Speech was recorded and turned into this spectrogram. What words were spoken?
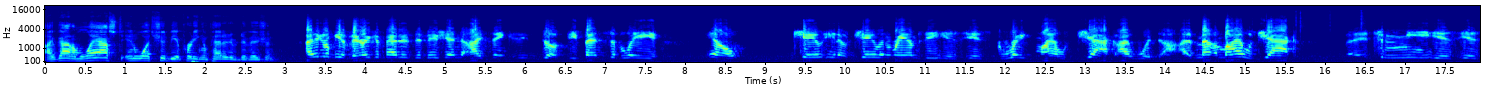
I've got them last in what should be a pretty competitive division. I think it'll be a very competitive division. I think, look, defensively, you know, Jay, you know, Jalen Ramsey is is great. Myles Jack, I would, uh, Myles Jack, uh, to me is is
